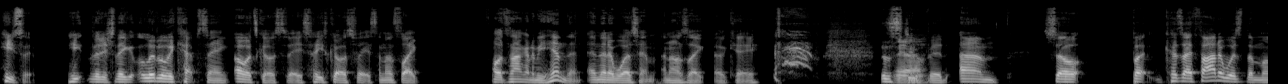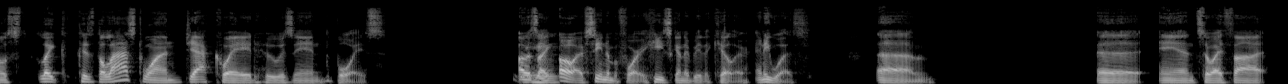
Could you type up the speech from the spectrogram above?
He's it." He they just- they literally kept saying, "Oh, it's Ghostface. He's Ghostface." And I was like, "Oh, it's not going to be him then." And then it was him, and I was like, "Okay." It's Yeah. stupid. Um so but cuz I thought it was the most like cuz the last one, Jack Quaid who was in The Boys. I was like, Mhm. "Oh, I've seen him before. He's going to be the killer." And he was. Um uh and so I thought,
